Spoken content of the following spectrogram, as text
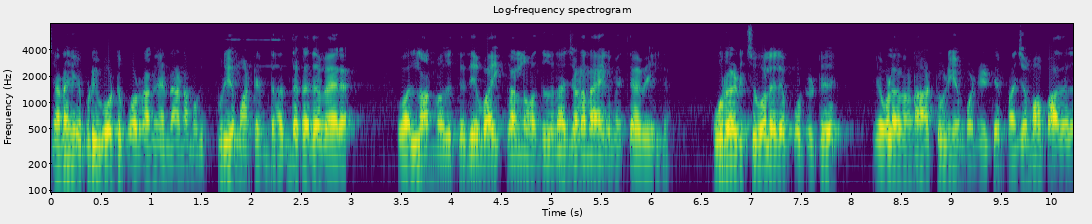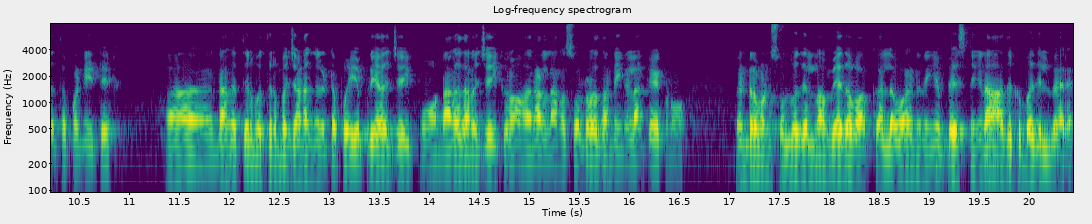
ஜனங்க எப்படி ஓட்டு போடுறாங்க என்ன நமக்கு புரிய மாட்டேங்குது அந்த கதை வேற. வல்லான் வகுத்ததே வாய்க்கால்னு வந்ததுன்னா ஜனநாயகமே தேவையில்லை. ஊரை அடித்து ஒலையில போட்டுட்டு எவ்வளோ வேணால் அட்டூழியம் பண்ணிட்டு பஞ்சமாக பாதகத்தை பண்ணிட்டு நாங்கள் திரும்ப திரும்ப ஜனங்கக்கிட்ட போய் எப்படியாவது ஜெயிப்போம். நாங்கள் தானே ஜெயிக்கிறோம். அதனால் நாங்கள் சொல்கிறது தான் நீங்கள்லாம் கேட்கணும். வென்றவன் சொல்வதெல்லாம் வேத வாக்கு அல்லவான்னு நீங்கள் பேசுனீங்கன்னா அதுக்கு பதில் வேறு.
